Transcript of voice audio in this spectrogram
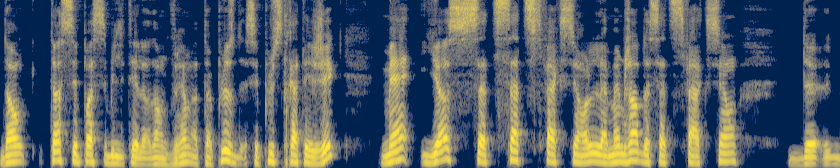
Donc, tu as ces possibilités-là. Donc, vraiment, t'as plus c'est plus stratégique, mais il y a cette satisfaction-là, le même genre de satisfaction de,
